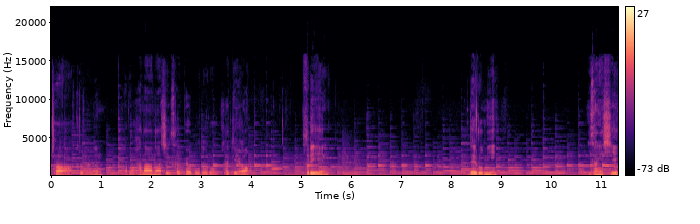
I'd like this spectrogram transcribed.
자, 그러면은 바로 하나하나씩 살펴보도록 할게요. 프린, 네루미, 이상해 씨,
